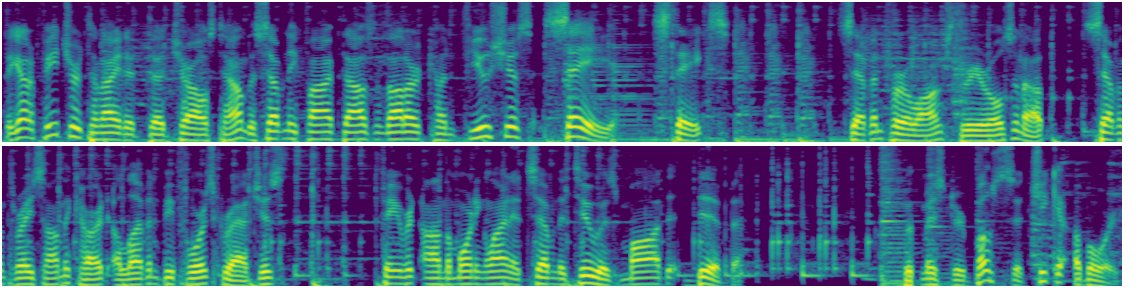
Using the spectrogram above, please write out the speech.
They got a feature tonight at uh, Charlestown. The seventy-five thousand dollar Confucius Say Stakes. Seven furlongs, three-year-olds and up. Seventh race on the card. Eleven before scratches. Favorite on the morning line at seven to two is Maud Dib with Mr. Bocachica aboard.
